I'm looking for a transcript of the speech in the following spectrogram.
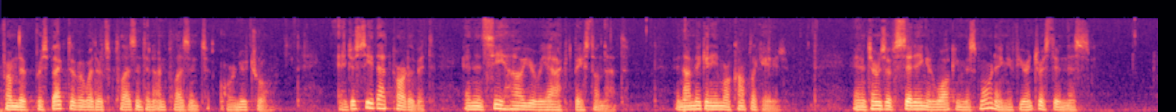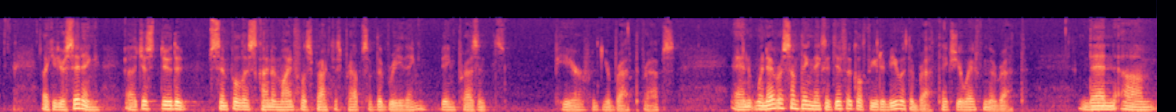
from the perspective of whether it's pleasant and unpleasant or neutral. And just see that part of it and then see how you react based on that, and not make it any more complicated. And in terms of sitting and walking this morning, if you're interested in this, like if you're sitting, uh, just do the simplest kind of mindfulness practice, perhaps of the breathing, being present here with your breath, perhaps. And whenever something makes it difficult for you to be with the breath, takes you away from the breath, then um,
